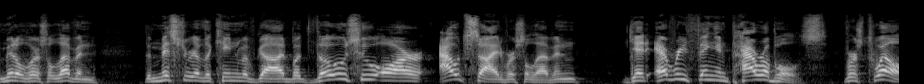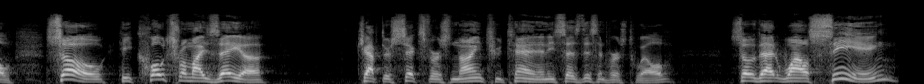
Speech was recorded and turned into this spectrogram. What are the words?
middle verse 11, the mystery of the kingdom of God, but those who are outside, verse 11, get everything in parables. Verse 12. So he quotes from Isaiah chapter 6, verse 9 to 10, and he says this in verse 12 so that while seeing,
